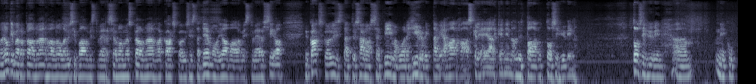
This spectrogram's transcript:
Mä oon jonkin verran pelannut NHL 09 valmista versio, mä oon myös pelannut NHL 2K9 demo ja valmista versio. Ja 2K9 täytyy sanoa sen, että viime vuoden hirvittäviä harha-askelien jälkeen, niin on nyt palannut tosi hyvin, tosi hyvin ähm, niin kuin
